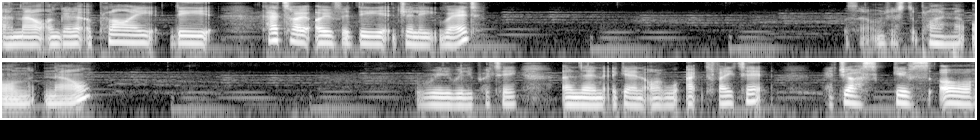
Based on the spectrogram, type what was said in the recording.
And now I'm going to apply the cat eye over the jelly red. So I'm just applying that on now. Really, really pretty. And then again, I will activate it. It just gives, oh,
